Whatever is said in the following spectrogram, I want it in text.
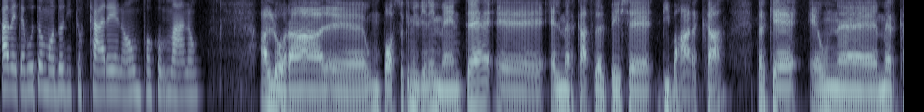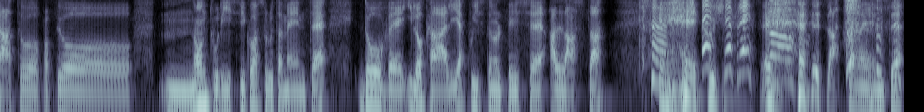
avete avuto modo di toccare no, un po' con mano? Allora, eh, un posto che mi viene in mente è, è, il mercato del pesce di barca, perché è un eh, mercato proprio mh, mm, non turistico assolutamente, dove i locali acquistano il pesce all'asta. e, pesce fresco! esattamente.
